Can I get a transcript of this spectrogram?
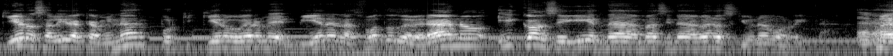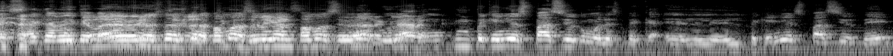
Quiero salir a caminar porque quiero verme bien en las fotos de verano y conseguir nada más y nada menos que una morrita. Ajá, Exactamente. Qué A ver, bueno, espera, espera, vamos a hacer, una- vamos a hacer una- Claro, una- claro. Un, un pequeño espacio como el, especa- el, el pequeño espacio de,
